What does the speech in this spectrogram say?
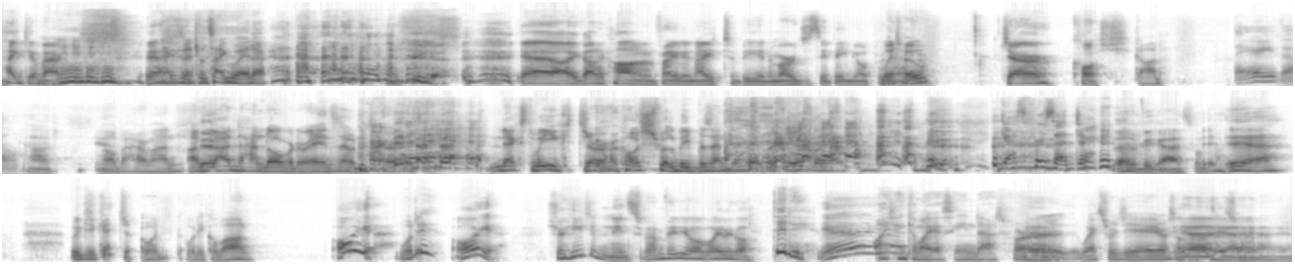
thank you, Mark. Nice yeah, little segue there. yeah. I got a call on Friday night to be an emergency bingo. With presenter. who? Ger Kush. God. There you go. God. Yeah. Oh, better man. I'm Yeah. glad to hand over the reins now to Ger. Next week, Ger Kush will be presenting it. for Tuesday. Guest presenter. That'll be gas, wouldn't it? Yeah. We could get Ger. Would, would he come on? Oh yeah. Would he? Oh yeah. Sure, he did an Instagram video a while ago. Did he? Yeah. I think I might have seen that for Yeah. Wexford GAA or something. Yeah, yeah, yeah, yeah.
